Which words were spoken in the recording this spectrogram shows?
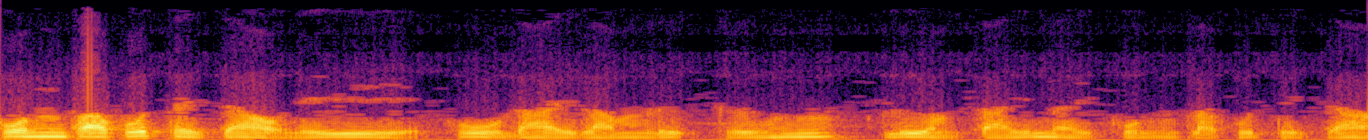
คนพระพุทธเจ้านี้ ผู้ใดลำลึกถึงเลื่อมใสในคุณพระพุทธเจ้า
